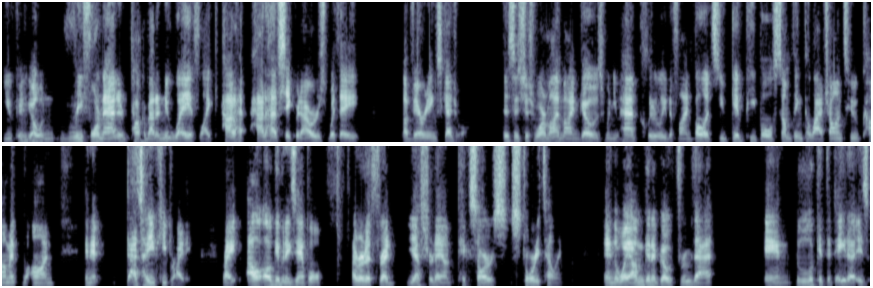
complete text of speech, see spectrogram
you could mm-hmm. go and reformat and talk about a new way of like how to ha- how to have sacred hours with a a varying schedule. This is just where my mind goes. When you have clearly defined bullets, you give people something to latch on to, comment on, and it that's how you keep writing, right? I'll, I'll give an example. I wrote a thread yesterday on Pixar's storytelling. And the way I'm going to go through that and look at the data is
